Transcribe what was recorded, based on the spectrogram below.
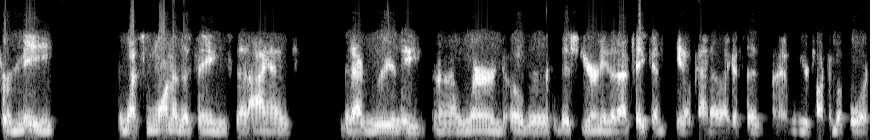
for me and that's one of the things that I have that I've really uh, learned over this journey that I've taken. You know, kind of like I said uh, when you were talking before,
